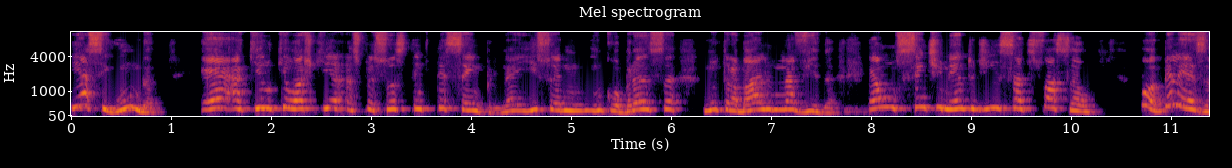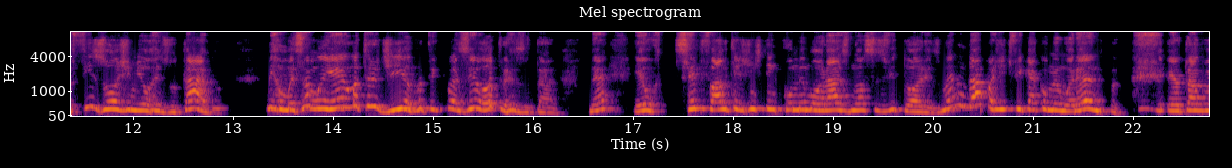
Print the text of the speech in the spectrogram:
E a segunda é aquilo que eu acho que as pessoas têm que ter sempre, né? E isso é em cobrança, no trabalho, na vida. É um sentimento de insatisfação. Pô, beleza, fiz hoje meu resultado, meu, mas amanhã é outro dia, eu vou ter que fazer outro resultado, né? Eu sempre falo que a gente tem que comemorar as nossas vitórias, mas não dá para a gente ficar comemorando. Eu estava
